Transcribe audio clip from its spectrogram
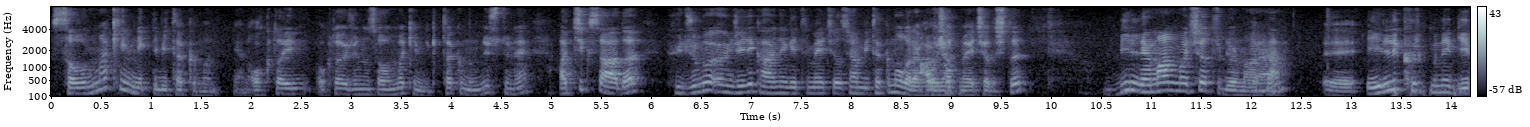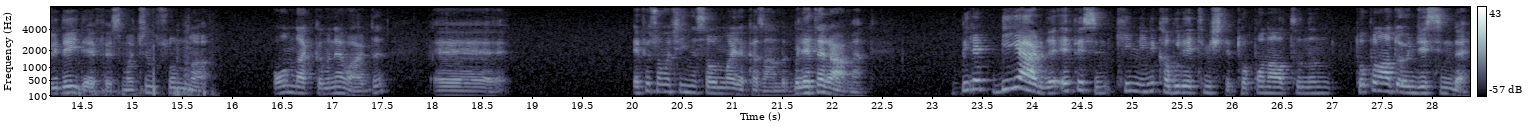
Savunma kimlikli bir takımın yani Oktay'ın Oktay Hoca'nın savunma kimlikli takımının üstüne açık sahada hücumu öncelik haline getirmeye çalışan bir takım olarak Abi çok- oynatmaya çalıştı. Bir Leman maçı hatırlıyorum abi ben. Ee, 50-40 mı ne gerideydi Efes. Maçın sonuna 10 dakika mı ne vardı? Ee, Efes o maçı yine savunmayla kazandı. Bilet'e rağmen. Bilet bir yerde Efes'in kimliğini kabul etmişti. Top 16'nın Top 16 öncesinde.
